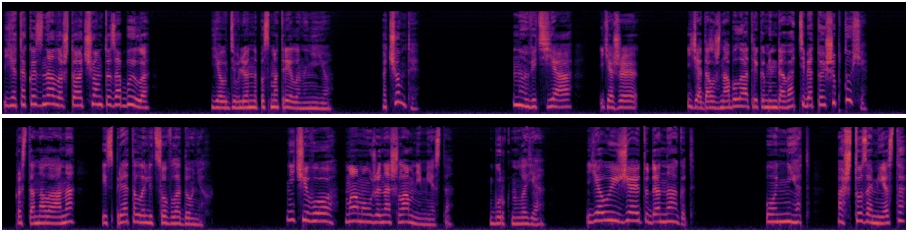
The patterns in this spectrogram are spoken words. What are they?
Я так и знала, что о чем то забыла. Я удивленно посмотрела на нее. О чем ты? Ну ведь я... Я же... Я должна была отрекомендовать тебя той шептухе. Простонала она и спрятала лицо в ладонях. «Ничего, мама уже нашла мне место», — буркнула я. Я уезжаю туда на год. О, нет. А что за место?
